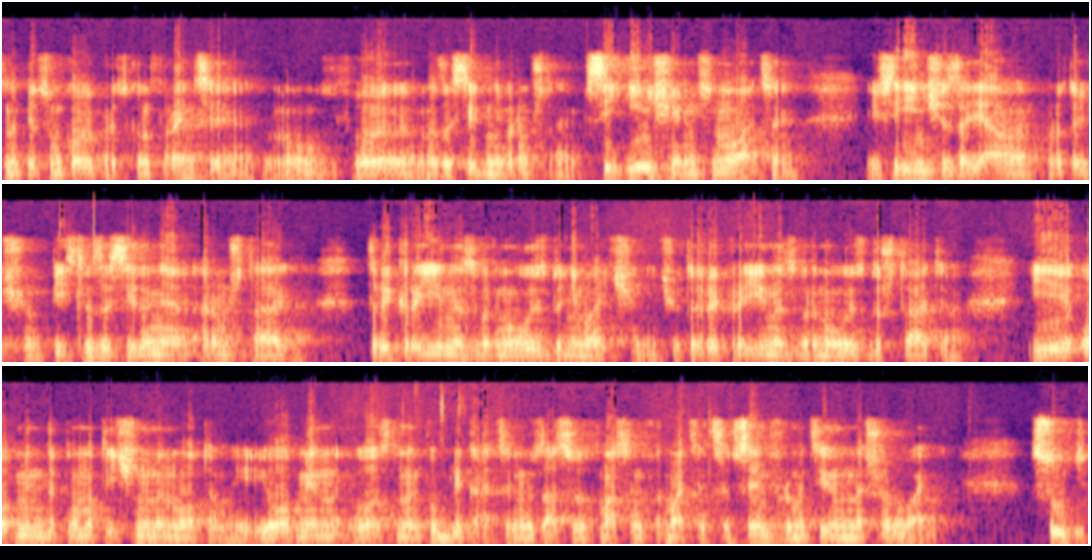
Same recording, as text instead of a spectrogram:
на підсумковій прес-конференції ну в на засіданні в Рамштайні. Всі інші інсинуації і всі інші заяви про те, що після засідання Рамштайну три країни звернулись до Німеччини, чотири країни звернулись до штатів, і обмін дипломатичними нотами, і обмін власне публікаціями в засобах масової інформації це все інформаційне нашарування. Суть,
